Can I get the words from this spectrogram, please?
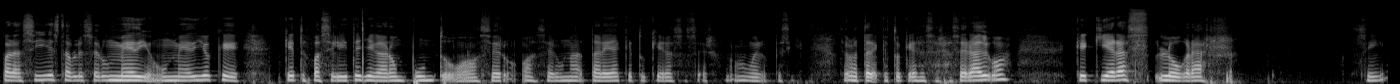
Para así establecer un medio, un medio que, que te facilite llegar a un punto o hacer, o hacer una tarea que tú quieras hacer, ¿no? Bueno, que sí, hacer una tarea que tú quieras hacer, hacer algo que quieras lograr, ¿sí?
